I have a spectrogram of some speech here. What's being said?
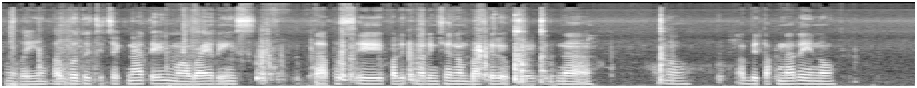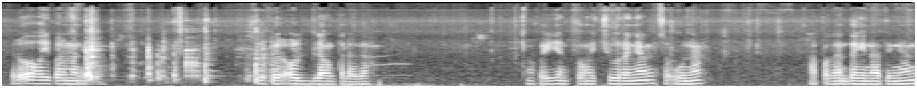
Okay yung carbon check natin mga wirings tapos eh palit na rin siya ng battery operated na ano abitak na rin no? Pero okay pa naman ito. Super old lang talaga. Okay yan po ang itsura niyan sa una. Papagandahin natin yan.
